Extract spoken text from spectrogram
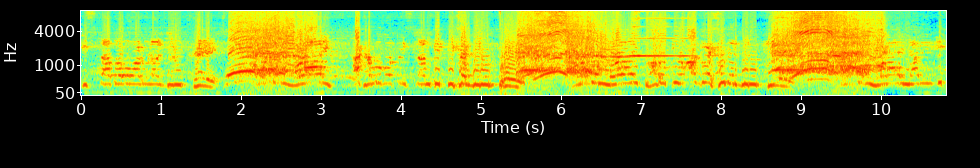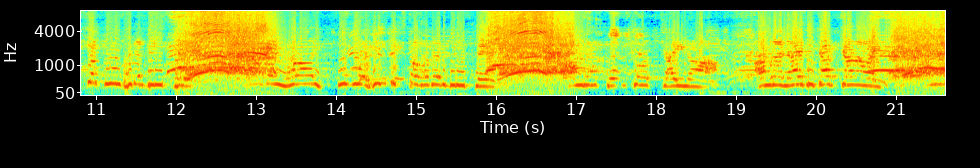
ইসলাম অবমাননার বিরুদ্ধে। আমাদের লড়াই লড়াই ভারতীয় বিরুদ্ধে। আমাদের লড়াই নারীর বিরুদ্ধে। আমাদের লড়াই বিরুদ্ধে। প্রতিশোধ চাই না। আমরা ন্যায় বিচার চাই, আমরা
